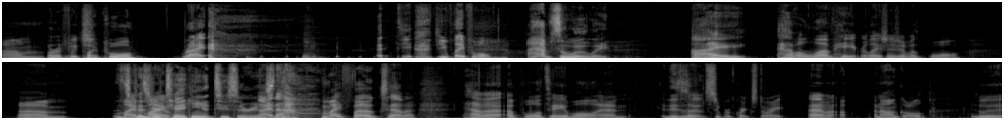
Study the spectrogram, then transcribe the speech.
Um, Or if you play pool. right. do, you, do you play pool? Absolutely. I have a love hate relationship with pool. Um, It's because you're taking it too I seriously. know my folks have a have a, a pool table, and this is a super quick story. I have a, an uncle who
